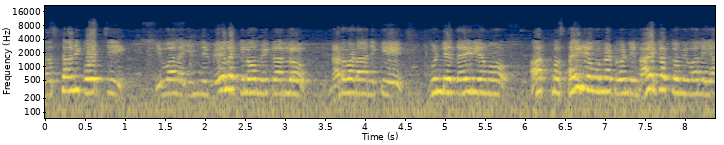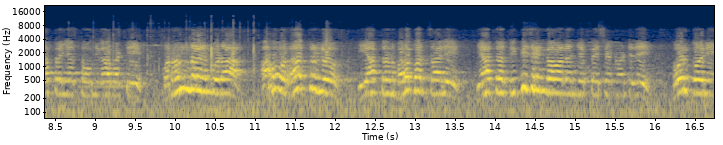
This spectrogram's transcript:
నష్టానికి వచ్చి ఇవాళ ఇన్ని వేల కిలోమీటర్లు నడవడానికి గుండె ధైర్యము ఆత్మస్థైర్యం ఉన్నటువంటి నాయకత్వం ఇవాళ యాత్ర చేస్తా ఉంది కాబట్టి మనందరం కూడా అహోరాత్రులు ఈ యాత్రను బలపరచాలి యాత్ర దిగ్విజయం కావాలని చెప్పేసేటువంటిది కోరుకొని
